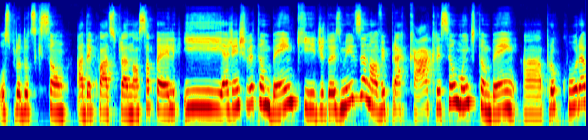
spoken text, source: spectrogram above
os produtos que são adequados para nossa pele. E a gente vê também que de 2019 para cá cresceu muito também a procura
